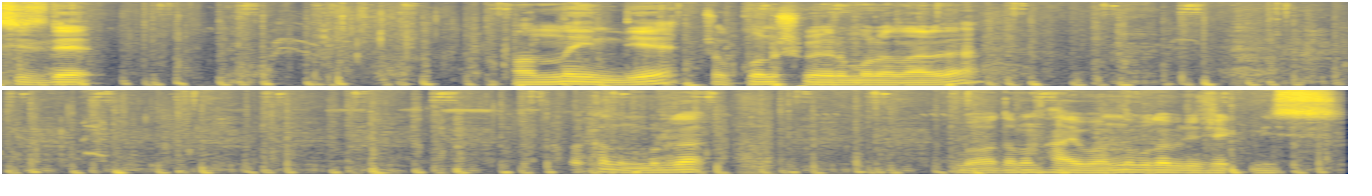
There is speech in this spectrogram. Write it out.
Siz de anlayın diye çok konuşmuyorum oralarda. Bakalım burada bu adamın hayvanını bulabilecek miyiz?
